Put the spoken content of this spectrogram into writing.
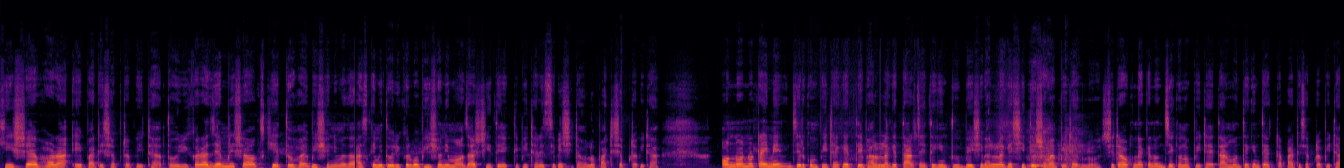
খিরসায় ভরা এই পাটিসাপটা পিঠা তৈরি করা যেমনি সহজ, খেতেও হয় ভীষণই মজা। আজকে আমি তৈরি করব ভীষণই মজার শীতের একটি পিঠা রেসিপি সেটা হলো পাটিসাপটা পিঠা। অন্য অন্য টাইমে যেরকম পিঠা খেতে ভালো লাগে, তার চাইতে কিন্তু বেশি ভালো লাগে শীতের সময় পিঠাগুলো। সেটা হোক না কেন যে কোনো পিঠায়। তার মধ্যে কিন্তু একটা পাটিসাপটা পিঠা।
